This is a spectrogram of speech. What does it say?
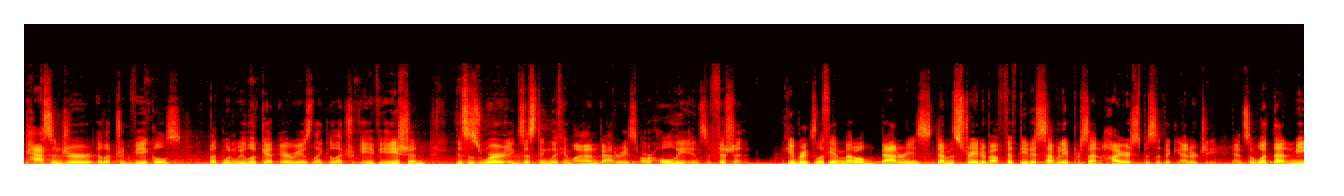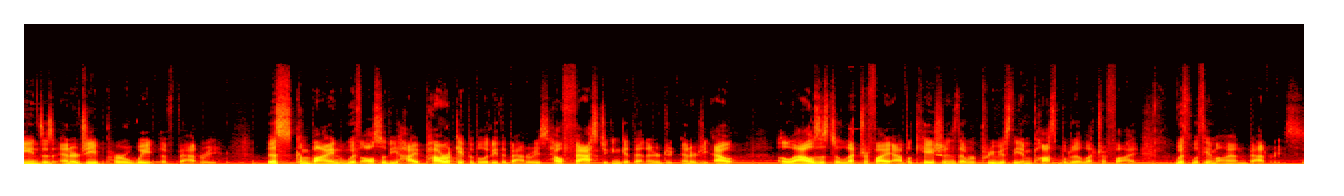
passenger electric vehicles. But when we look at areas like electric aviation, this is where existing lithium ion batteries are wholly insufficient. Cuberg's lithium metal batteries demonstrate about 50 to 70% higher specific energy. And so what that means is energy per weight of battery. This combined with also the high power capability of the batteries, how fast you can get that energy, energy out, allows us to electrify applications that were previously impossible to electrify with lithium ion batteries.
